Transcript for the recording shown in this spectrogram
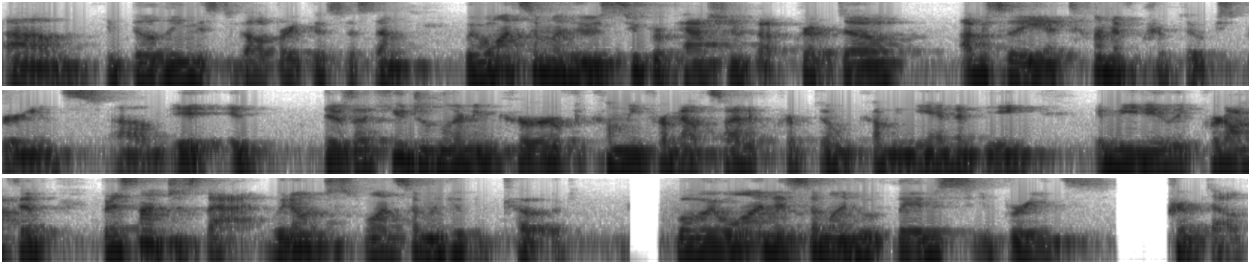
um, and building this developer ecosystem, we want someone who's super passionate about crypto, obviously a ton of crypto experience. Um, it, it, there's a huge learning curve coming from outside of crypto and coming in and being immediately productive. But it's not just that. We don't just want someone who can code what we want is someone who lives and breathes crypto.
